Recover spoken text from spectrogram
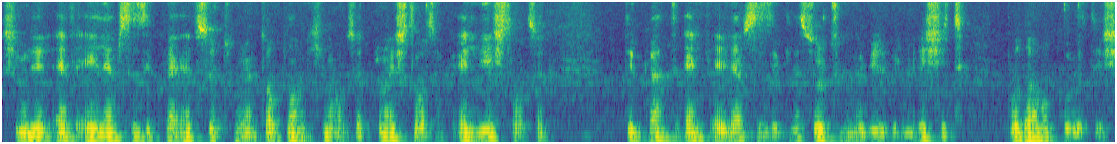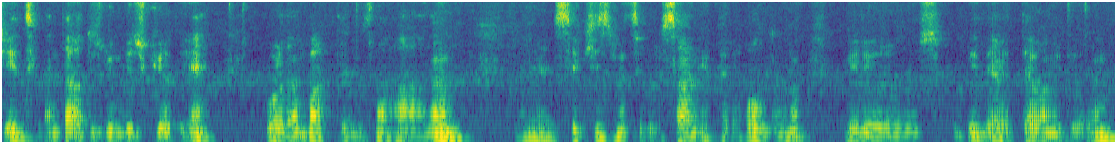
Şimdi F eylemsizlik ve F sürtünmenin toplamı kim olacak? Buna eşit olacak. 50'ye eşit olacak. Dikkat. F eylemsizlikle sürtünme birbirine eşit. Bu da bu kuvvet eşit. Yani daha düzgün gözüküyor diye. Buradan baktığımızda A'nın 8 metre saniye kare olduğunu görüyoruz. Bir evet devam ediyorum.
